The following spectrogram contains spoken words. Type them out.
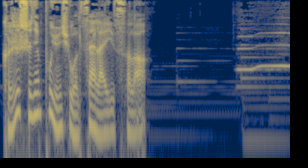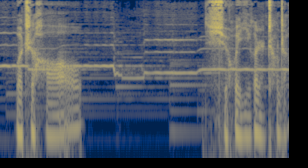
可是时间不允许我再来一次了，只好。学会一个人成长。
